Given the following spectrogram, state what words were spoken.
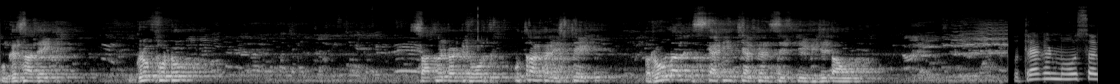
उनके साथ एक ग्रुप फ़ोटो, साथ में twenty fourth Uttarakhand state roller skating championship के विजेताओं उत्तराखंड महोत्सव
